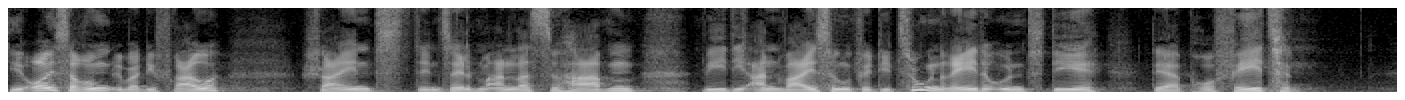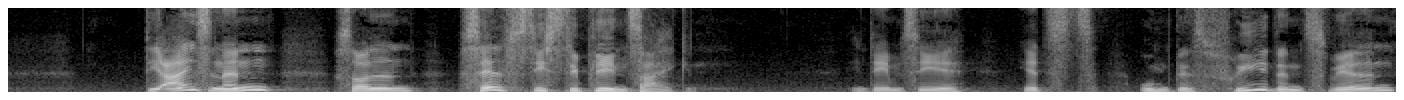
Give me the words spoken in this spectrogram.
die Äußerung über die Frau scheint denselben Anlass zu haben wie die Anweisung für die Zungenrede und die der Propheten. Die Einzelnen sollen Selbstdisziplin zeigen, indem sie jetzt um des Friedens willen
